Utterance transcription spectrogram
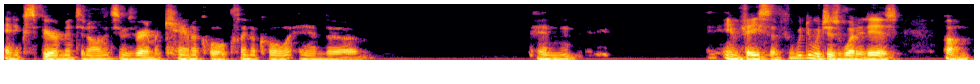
and experimented on. It seems very mechanical, clinical, and uh, and invasive, which is what it is. Um,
